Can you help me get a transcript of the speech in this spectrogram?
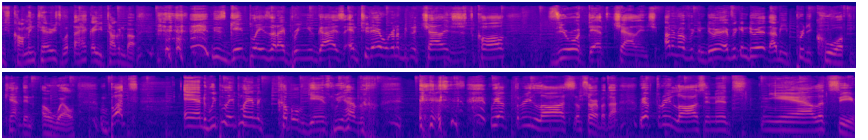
these commentaries. What the heck are you talking about? these gameplays that I bring you guys. And today we're gonna be the challenge just called Zero Death Challenge. I don't know if we can do it. If we can do it, that'd be pretty cool. If you can't, then oh well. But and we play playing a couple of games. We have we have three losses. I'm sorry about that. We have three losses, and it's yeah. Let's see.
